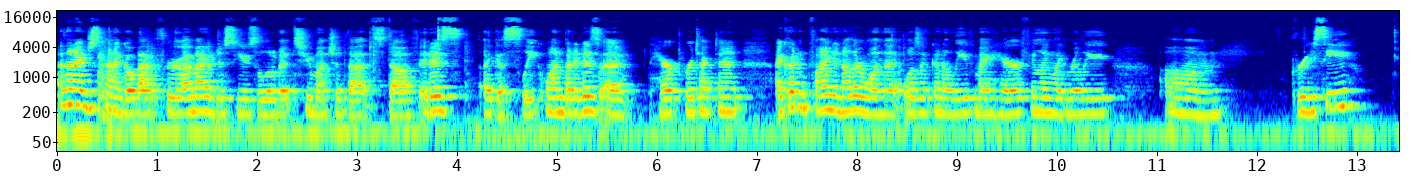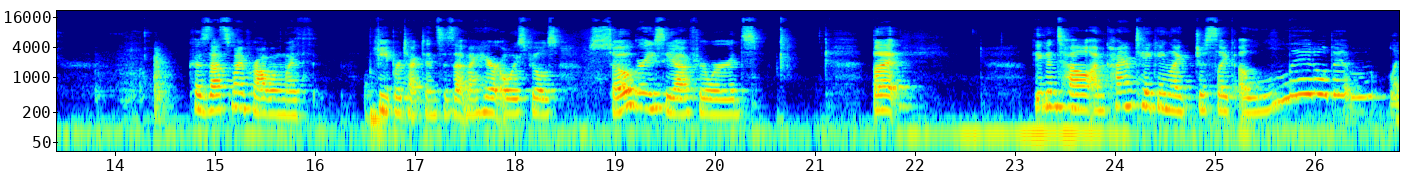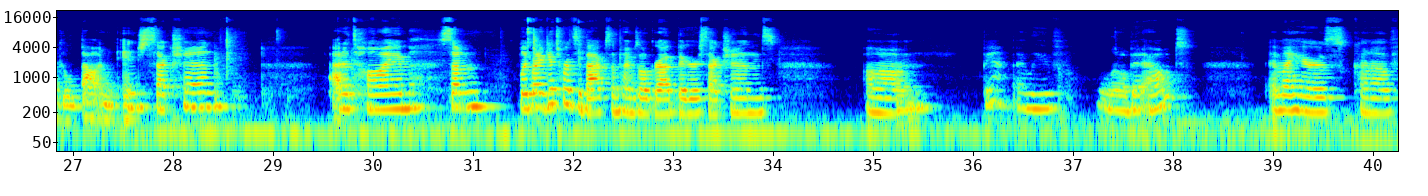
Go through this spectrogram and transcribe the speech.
And then I just kind of go back through. I might have just used a little bit too much of that stuff. It is like a sleek one, but it is a hair protectant. I couldn't find another one that wasn't gonna leave my hair feeling like really um, greasy. Cause that's my problem with heat protectants is that my hair always feels so greasy afterwards. But if you can tell, I'm kind of taking like just like a little bit, like about an inch section at a time. Some, like when I get towards the back, sometimes I'll grab bigger sections. Um, but yeah, I leave a little bit out. And my hair is kind of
